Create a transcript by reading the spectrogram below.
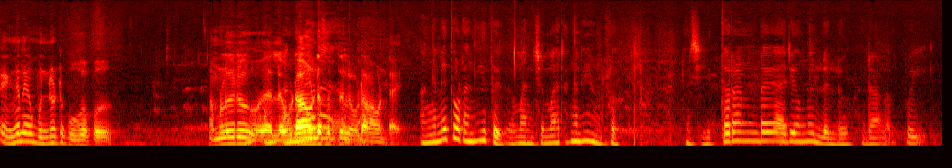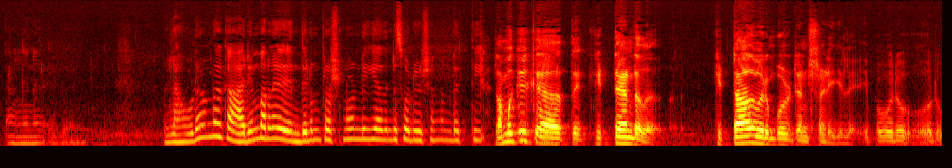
എങ്ങനെ മുന്നോട്ട് പോകുമ്പോൾ അപ്പോൾ നമ്മളൊരു ലൗഡാവേണ്ട സ്ഥലത്ത് ലൗഡാവണ്ടേ അങ്ങനെ തുടങ്ങിയത്. മനുഷ്യന്മാരങ്ങനെയാണല്ലോ. ചീത്ത പറയേണ്ട കാര്യമൊന്നുമില്ലല്ലോ. ഒരാളെ പോയി അങ്ങനെ ലൗഡാണ് കാര്യം പറഞ്ഞത് എന്തെങ്കിലും പ്രശ്നം ഉണ്ടെങ്കിൽ അതിന്റെ സൊല്യൂഷൻ കണ്ടെത്തി. നമുക്ക് കിട്ടേണ്ടത് കിട്ടാതെ വരുമ്പോൾ ടെൻഷൻ അടിക്കില്ലേ? ഇപ്പോൾ ഒരു ഒരു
